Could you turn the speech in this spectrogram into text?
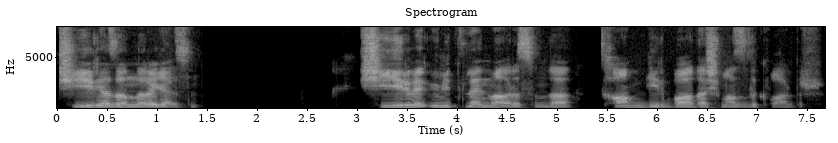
Şiir yazanlara gelsin. Şiir ve ümitlenme arasında tam bir bağdaşmazlık vardır.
